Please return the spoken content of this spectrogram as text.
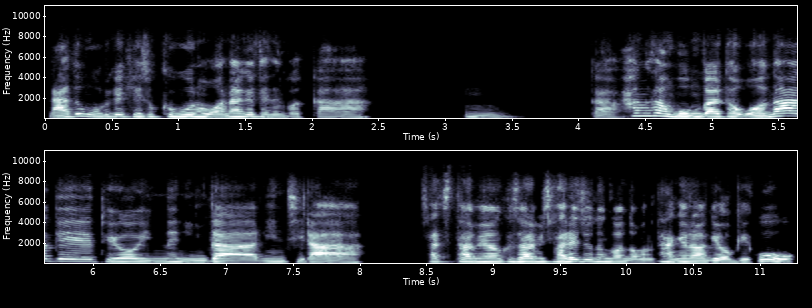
나도 모르게 계속 그 부분을 원하게 되는 걸까? 음, 그러니까 항상 뭔가를 더 원하게 되어 있는 인간인지라 자칫하면 그 사람이 잘해주는 건 너무나 당연하게 여기고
